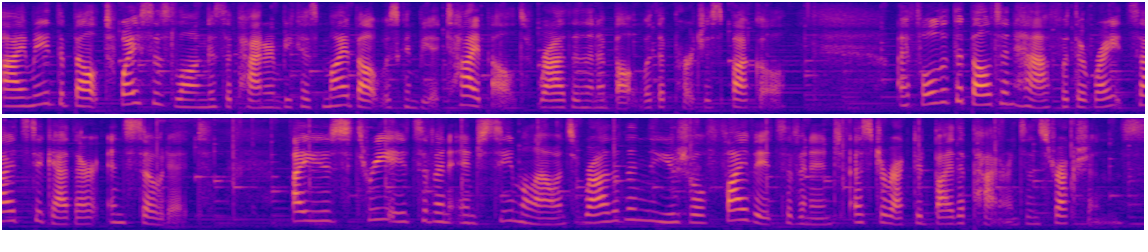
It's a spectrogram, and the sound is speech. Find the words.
I made the belt twice as long as the pattern because my belt was going to be a tie belt rather than a belt with a purchase buckle. I folded the belt in half with the right sides together and sewed it. I used 3 eighths of an inch seam allowance rather than the usual 5 eighths of an inch as directed by the pattern's instructions.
